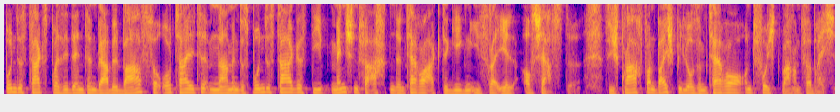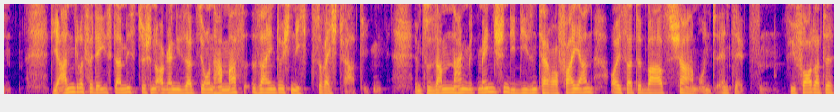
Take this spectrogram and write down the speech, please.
Bundestagspräsidentin Bärbel Baas verurteilte im Namen des Bundestages die menschenverachtenden Terrorakte gegen Israel aufs Schärfste. Sie sprach von beispiellosem Terror und furchtbaren Verbrechen. Die Angriffe der islamistischen Organisation Hamas seien durch nichts zu rechtfertigen. Im Zusammenhang mit Menschen, die diesen Terror feiern, äußerte Baas Scham und Entsetzen. Sie forderte,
